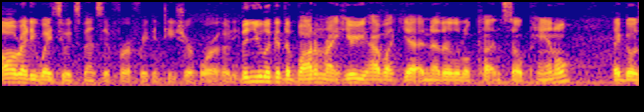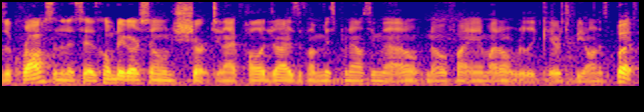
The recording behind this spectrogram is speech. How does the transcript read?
already way too expensive for a freaking t-shirt or a hoodie. Then you look at the bottom right here, you have like yet another little cut and sew panel. That goes across, and then it says Comme des Garçons shirt. And I apologize if I'm mispronouncing that. I don't know if I am. I don't really care to be honest. But,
